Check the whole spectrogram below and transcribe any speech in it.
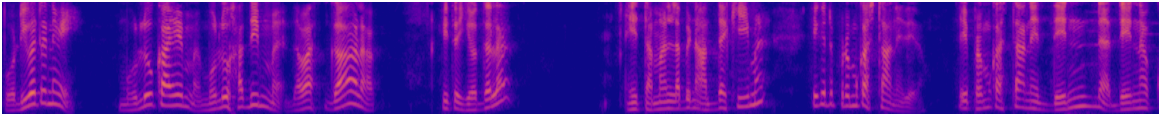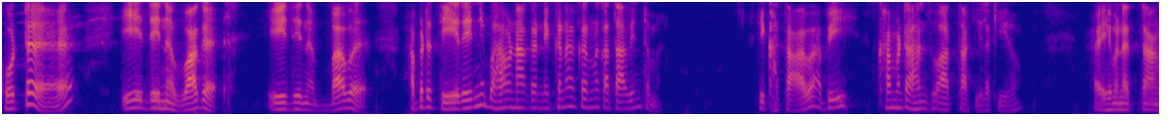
පොඩිවට නෙවෙයි මුළු කයෙම මුළු හදින්ම දවස් ගාණක් හිත යොදලා ඒ Taman ලැබෙන අත්දැකීම ඒකට ප්‍රමුඛ ස්ථානය දෙනවා. ඒ ප්‍රමුඛ ස්ථානය දෙන්න දෙනකොට ඒ දෙන වග ඒ දෙන බව අපිට තේරෙන්නේ භාවනා කරන එක කරන කතාවෙන් තමයි. ඒ කතාව අපි කමටහන්සු ආත්තා කියලා කියනවා. එහෙම නැත්නම්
